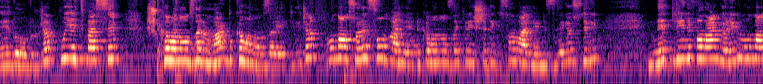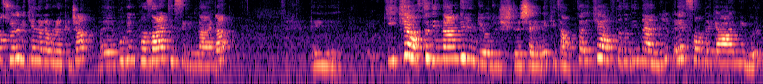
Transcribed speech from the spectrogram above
e, dolduracağım. Bu yetmezse şu kavanozlarım var. Bu kavanozlara ekleyeceğim. Ondan sonra son hallerini, kavanozdaki ve şişedeki son hallerini size göstereyim. Netliğini falan görelim. Ondan sonra bir kenara bırakacağım. E, bugün pazartesi günlerden. E, iki hafta dinlendirin diyordu işte şeyde kitapta. İki haftada dinlendirip en sondaki halini görüp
